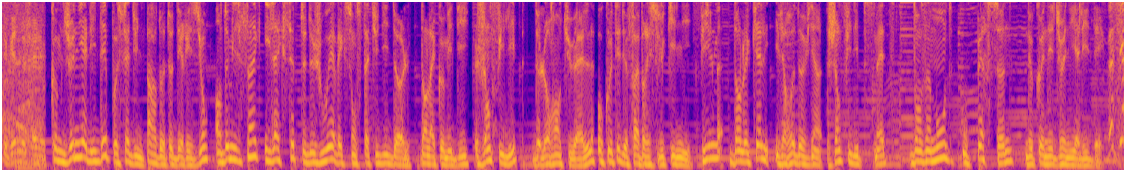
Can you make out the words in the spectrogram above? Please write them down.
qui viennent de chez nous. Comme Johnny Hallyday possède une part d'autodérision, en 2005, il accepte de jouer avec son statut d'idole dans la comédie Jean-Philippe de Laurent Tuel, aux côtés de Fabrice Lucchini, film dans lequel il redevient Jean-Philippe Smet dans un monde où personne ne connaît Johnny Hallyday. Monsieur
